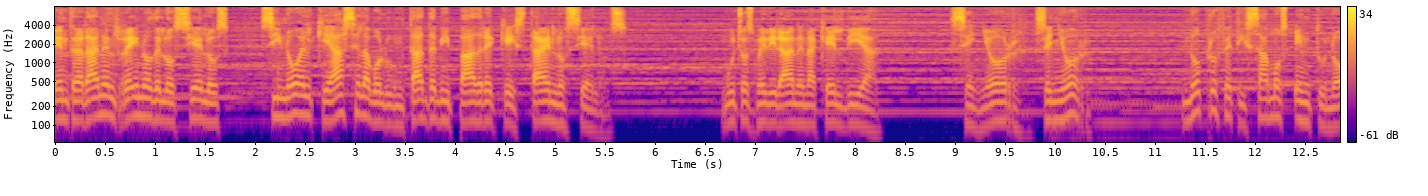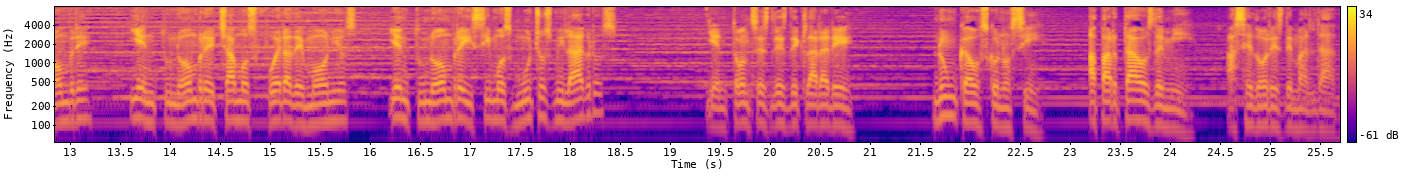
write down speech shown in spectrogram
entrará en el reino de los cielos, sino el que hace la voluntad de mi Padre que está en los cielos. Muchos me dirán en aquel día, Señor, Señor, ¿no profetizamos en tu nombre? y en tu nombre echamos fuera demonios, y en tu nombre hicimos muchos milagros? Y entonces les declararé, Nunca os conocí, apartaos de mí, hacedores de maldad.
